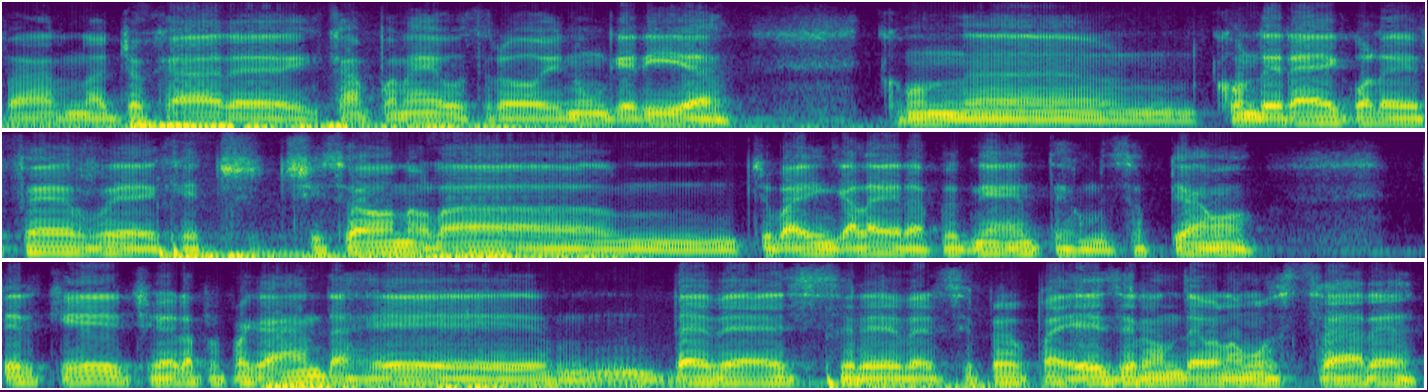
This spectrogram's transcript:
vanno a giocare in campo neutro in Ungheria con, eh, con le regole ferree che ci, ci sono là, mm, ci vai in galera per niente, come sappiamo, perché c'è la propaganda che mm, deve essere verso il proprio paese, non devono mostrare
